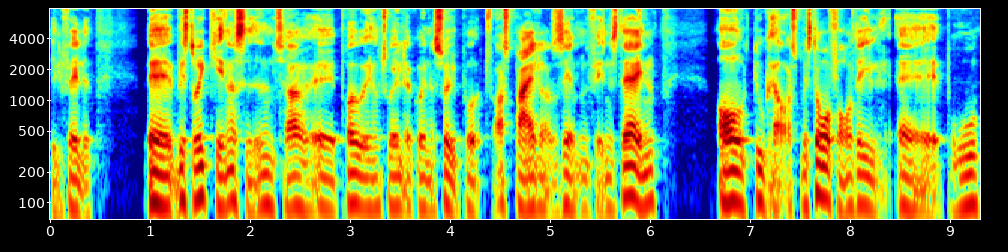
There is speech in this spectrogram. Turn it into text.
tilfældet. Øh, Øh, hvis du ikke kender siden, så øh, prøv eventuelt at gå ind og søge på Trustpilot og se, om den findes derinde. Og du kan også med stor fordel øh, bruge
